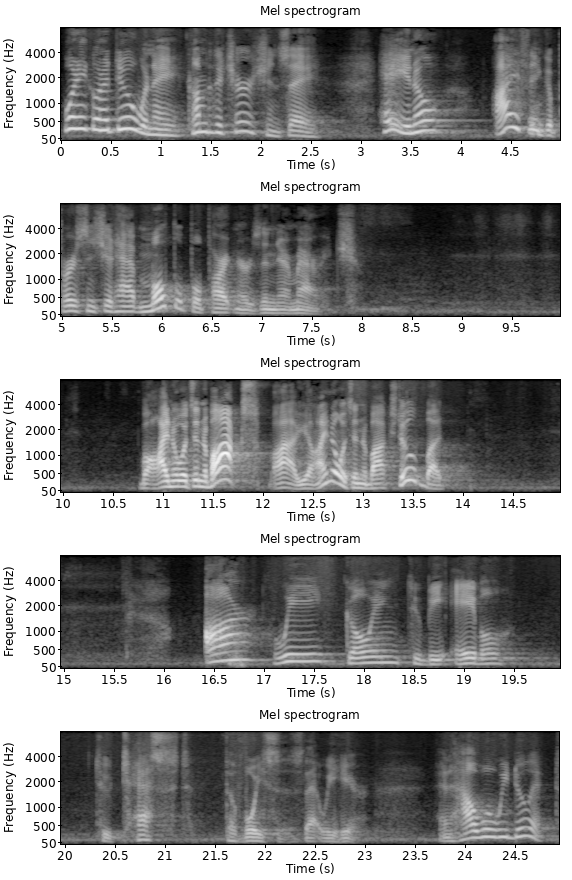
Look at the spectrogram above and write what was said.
What are you going to do when they come to the church and say, hey, you know, I think a person should have multiple partners in their marriage? Well, I know what's in the box. Uh, yeah, I know what's in the box too, but are we going to be able to test the voices that we hear? And how will we do it?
